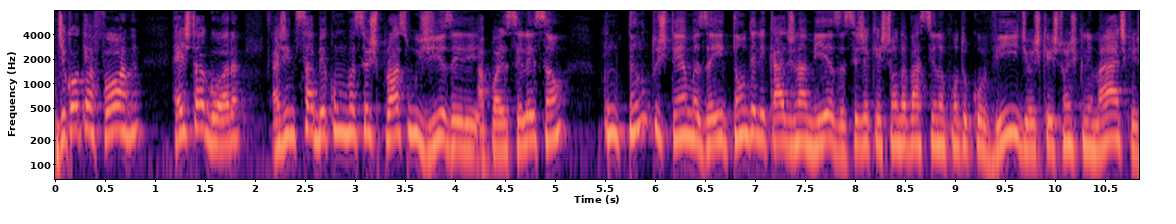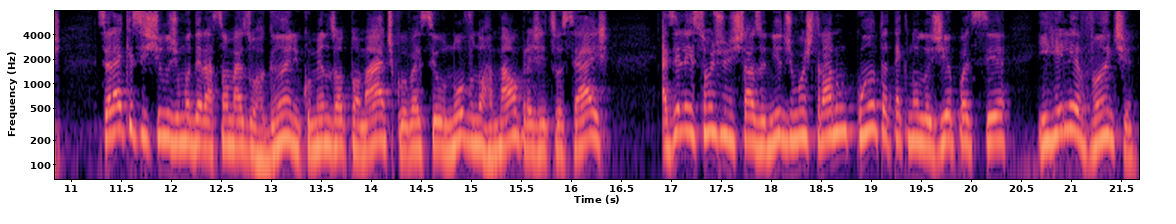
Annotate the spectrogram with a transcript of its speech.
De qualquer forma, resta agora a gente saber como vão ser os próximos dias aí, após essa eleição, com tantos temas aí tão delicados na mesa, seja a questão da vacina contra o Covid ou as questões climáticas, Será que esse estilo de moderação mais orgânico, menos automático, vai ser o novo normal para as redes sociais? As eleições nos Estados Unidos mostraram quanto a tecnologia pode ser irrelevante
